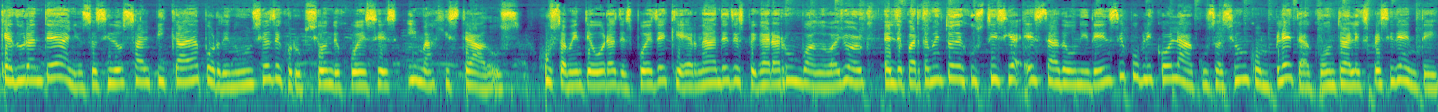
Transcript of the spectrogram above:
que durante años ha sido salpicada por denuncias de corrupción de jueces y magistrados. Justamente horas después de que Hernández despegara rumbo a Nueva York, el Departamento de Justicia estadounidense publicó la acusación completa contra el expresidente,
